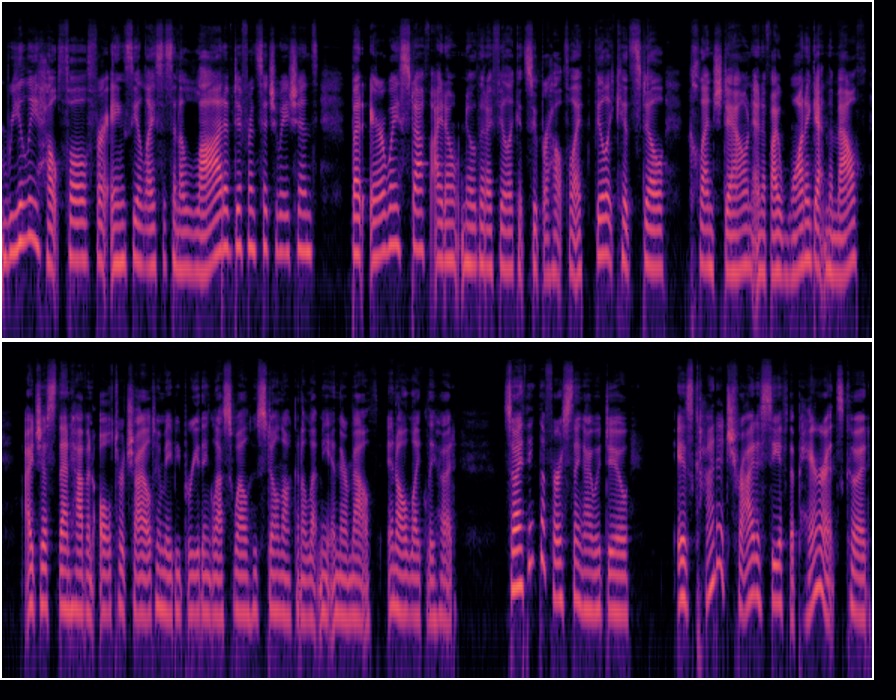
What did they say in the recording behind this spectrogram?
really helpful for anxiolysis in a lot of different situations, but airway stuff, I don't know that I feel like it's super helpful. I feel like kids still clench down. And if I want to get in the mouth, I just then have an altered child who may be breathing less well, who's still not going to let me in their mouth in all likelihood. So I think the first thing I would do is kind of try to see if the parents could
